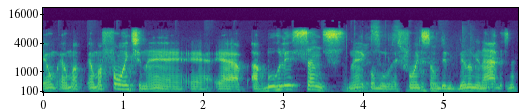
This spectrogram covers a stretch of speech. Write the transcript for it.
é, é, uma, é uma fonte, né? É, é a, a Burle Sans, né? Como as fontes são denominadas, né?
